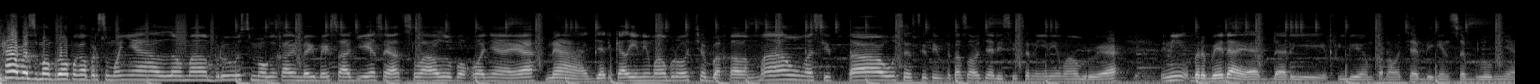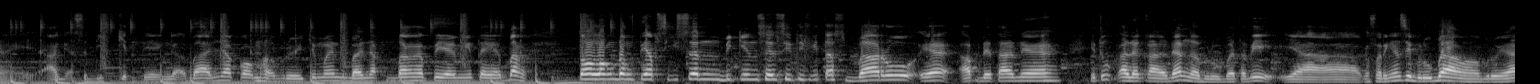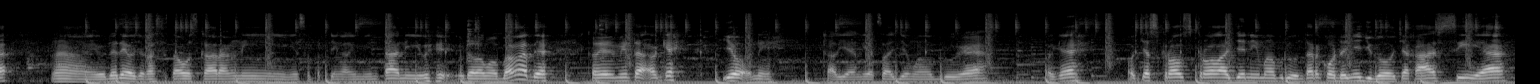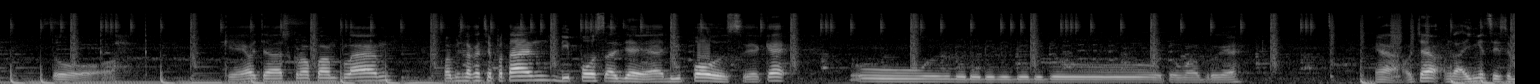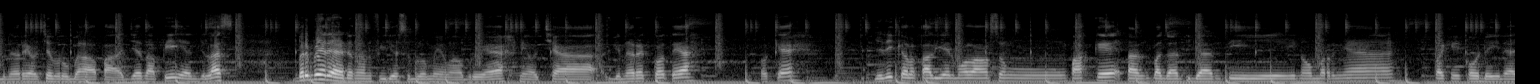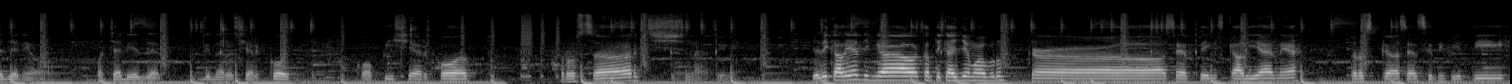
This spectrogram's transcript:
Hai apa semua bro, apa kabar semuanya? Halo ma bro, semoga kalian baik-baik saja ya, sehat selalu pokoknya ya. Nah, jadi kali ini ma bro, coba bakal mau ngasih tahu sensitivitas Ocha di season ini ma bro ya. Ini berbeda ya dari video yang pernah Ocha bikin sebelumnya. Agak sedikit ya, nggak banyak kok ma bro. Cuman banyak banget ya minta ya. Bang, tolong dong tiap season bikin sensitivitas baru ya updateannya itu kadang-kadang nggak berubah tapi ya keseringan sih berubah sama bro ya. Nah yaudah deh udah kasih tahu sekarang nih seperti yang kalian minta nih weh. udah lama banget ya kalian minta. Oke yuk nih kalian lihat saja ma bro ya. Oke Ocha scroll scroll aja nih ma bro ntar kodenya juga Ocha kasih ya. Tuh. Oke Ocha scroll pelan-pelan. Kalau misalnya kecepatan di post aja ya di post. Ya oke Uh, duh, duh, duh, duh, duh, duh. tuh mah bro ya. Ya, Ocha nggak inget sih sebenarnya Ocha berubah apa aja, tapi yang jelas berbeda dengan video sebelumnya mah bro ya. Nih Ocha generate code ya. Oke. Jadi kalau kalian mau langsung pakai tanpa ganti-ganti nomornya, pakai kode ini aja nih. Ocha DZ generate share code, copy share code, terus search, nah sini jadi kalian tinggal ketik aja ma bro ke settings kalian ya. Terus ke sensitivity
